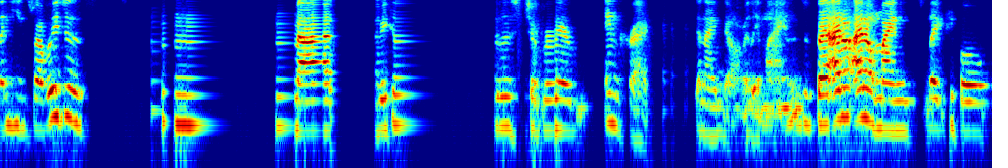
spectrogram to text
then he's probably just mad because the stripper they're incorrect, and I don't really mind. But I don't I don't mind like people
